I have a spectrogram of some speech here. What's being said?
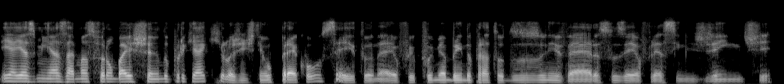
E aí as minhas armas foram baixando porque é aquilo, a gente tem o preconceito, né? Eu fui, fui me abrindo para todos os universos e aí eu falei assim, gente,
